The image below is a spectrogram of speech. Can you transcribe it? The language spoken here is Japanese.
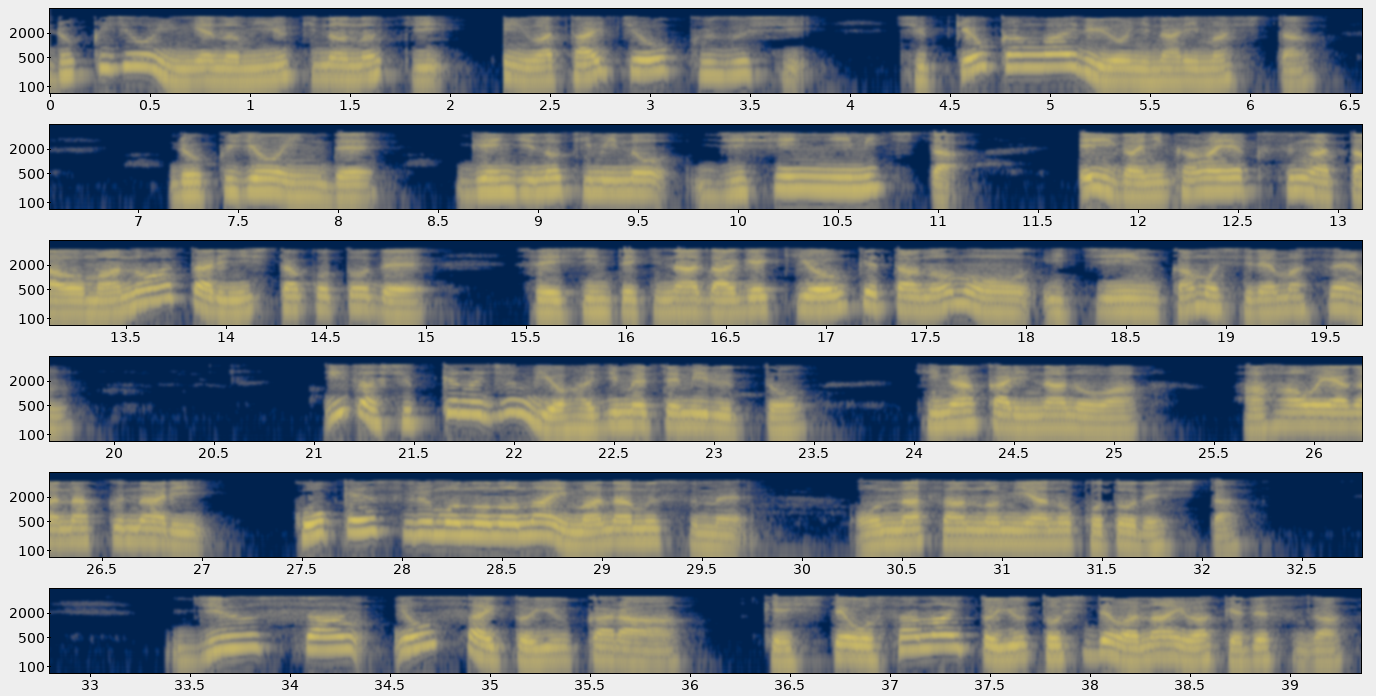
六条院へのみゆきの後、院は体調を崩し、出家を考えるようになりました。六条院で、源氏の君の自信に満ちた映画に輝く姿を目の当たりにしたことで、精神的な打撃を受けたのも一因かもしれません。いざ出家の準備を始めてみると、気がかりなのは、母親が亡くなり、貢献するもののない愛娘、女さんの宮のことでした。十三、四歳というから、決して幼いという年ではないわけですが、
